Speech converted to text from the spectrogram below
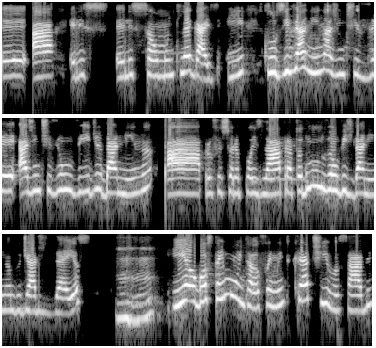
E a, eles, eles são muito legais. E, inclusive, a Nina, a gente vê, a gente viu um vídeo da Nina. A professora pôs lá para todo mundo ver um vídeo da Nina do Diário de Ideias. Uhum. E eu gostei muito, ela foi muito criativa, sabe?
